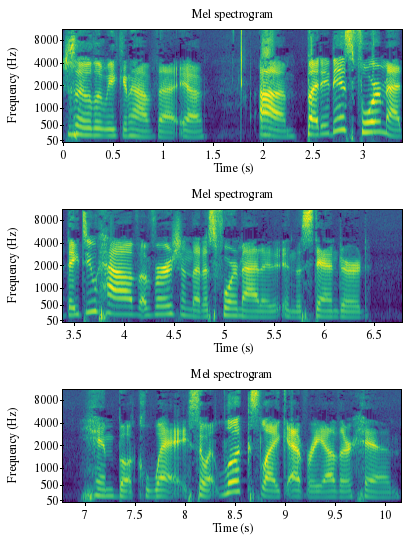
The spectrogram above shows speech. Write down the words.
so that we can have that. Yeah. Um, but it is format. They do have a version that is formatted in the standard hymn book way. So it looks like every other hymn.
